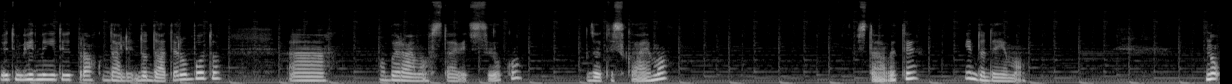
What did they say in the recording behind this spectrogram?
відмінити відправку. Далі додати роботу. Обираємо Вставити ссылку, затискаємо, вставити і додаємо. Ну,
